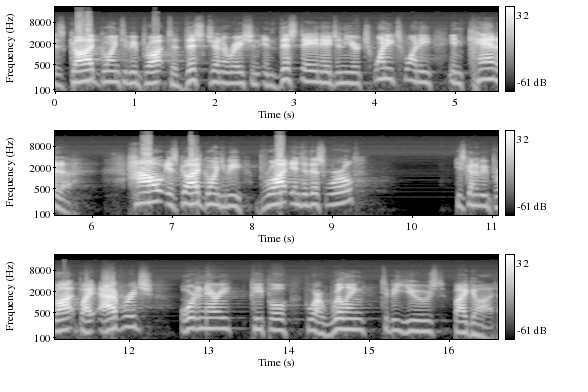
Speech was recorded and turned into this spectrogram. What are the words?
is God going to be brought to this generation in this day and age in the year 2020 in Canada? How is God going to be brought into this world? He's going to be brought by average, ordinary people who are willing to be used by God.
